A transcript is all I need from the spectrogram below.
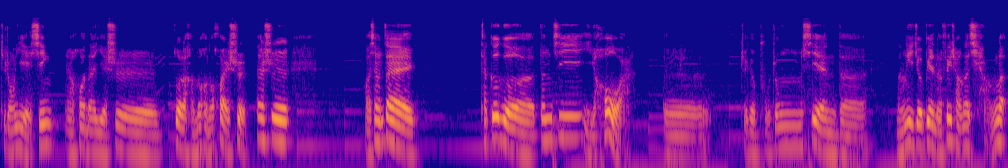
这种野心，然后呢，也是做了很多很多坏事，但是好像在他哥哥登基以后啊，呃，这个浦中县的。能力就变得非常的强了，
